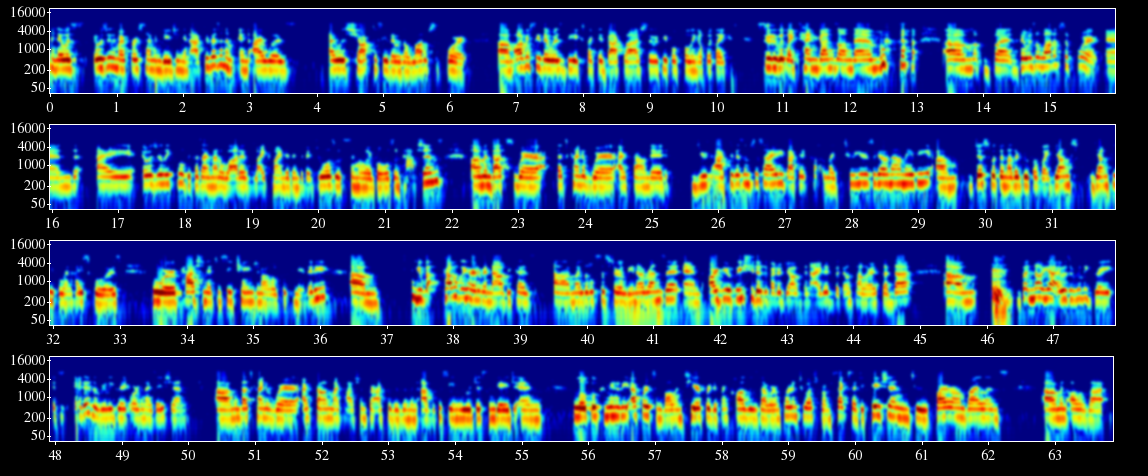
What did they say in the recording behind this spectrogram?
and it was it was really my first time engaging in activism, and, and I was I was shocked to see there was a lot of support. Um, obviously, there was the expected backlash. There were people pulling up with like suited with like 10 guns on them. um, but there was a lot of support and I it was really cool because I met a lot of like-minded individuals with similar goals and passions. Um, and that's where that's kind of where I founded Youth Activism Society back at like two years ago now, maybe, um, just with another group of like young young people and high schoolers who were passionate to see change in our local community. Um, you've probably heard of it now because uh, my little sister Alina runs it, and arguably she does a better job than I did. But don't tell her I said that. Um, but no, yeah, it was a really great. It's it is a really great organization, um, and that's kind of where I found my passion for activism and advocacy. And we would just engage in local community efforts and volunteer for different causes that were important to us, from sex education to firearm violence, um, and all of that.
